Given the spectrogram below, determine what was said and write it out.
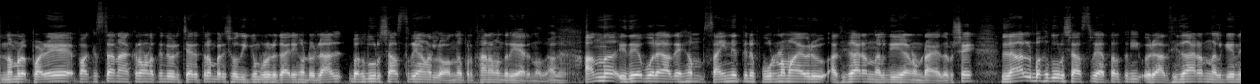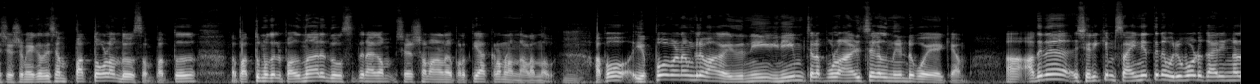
നമ്മൾ പഴയ പാകിസ്ഥാൻ ആക്രമണത്തിന്റെ ഒരു ചരിത്രം പരിശോധിക്കുമ്പോൾ ഒരു കാര്യം കണ്ടു. ലാൽ ബഹദൂർ ശാസ്ത്രിയാണല്ലോ അന്ന് പ്രധാനമന്ത്രിയായിരുന്നത്. അന്ന് ഇതേപോലെ അദ്ദേഹം സൈന്യത്തിന് പൂർണമായ ഒരു അധികാരം നൽകുകയാണ് ഉണ്ടായത്. പക്ഷേ ലാൽ ബഹദൂർ ശാസ്ത്രി അത്തരത്തിൽ ഒരു അധികാരം നൽകിയതിന് ശേഷം ഏകദേശം പത്തോളം ദിവസം പത്ത് പത്ത് മുതൽ പതിനാല് ദിവസത്തിനകം ശേഷമാണ് പ്രത്യാക്രമണം നടന്നത്. അപ്പോൾ എപ്പോൾ വേണമെങ്കിലും ആകാം. ഇതിനി ഇനിയും ചിലപ്പോൾ ആഴ്ചകൾ നീണ്ടുപോയേക്കാം. അതിന് ശരിക്കും സൈന്യത്തിന് ഒരുപാട് കാര്യങ്ങൾ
